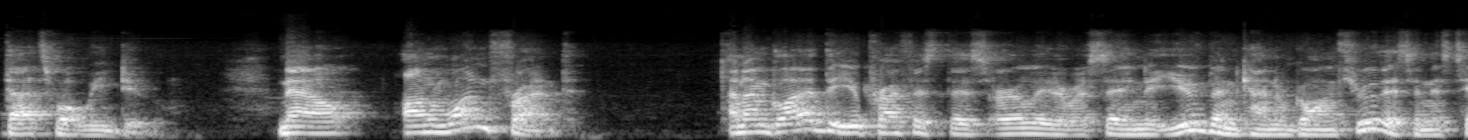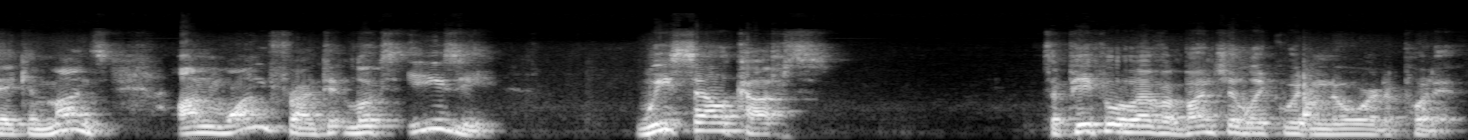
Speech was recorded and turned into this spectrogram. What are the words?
that's what we do. Now, on one front, and I'm glad that you prefaced this earlier with saying that you've been kind of going through this and it's taken months. On one front, it looks easy. We sell cups to people who have a bunch of liquid and nowhere to put it.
